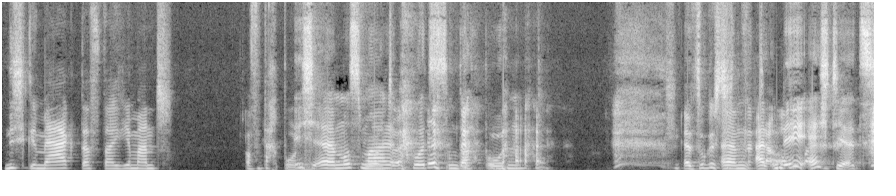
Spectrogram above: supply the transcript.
nicht gemerkt, dass da jemand auf dem Dachboden Ich äh, muss mal wohnte. kurz zum Dachboden. ja, so ähm, also, nee, echt jetzt.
